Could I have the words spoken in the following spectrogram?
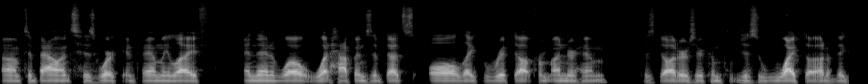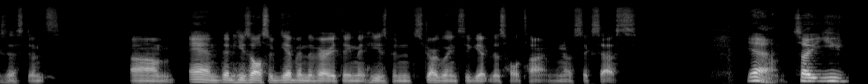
um, to balance his work and family life, and then well, what happens if that's all like ripped out from under him? His daughters are compl- just wiped out of existence, um, and then he's also given the very thing that he's been struggling to get this whole time, you know, success. Yeah. Um, so you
